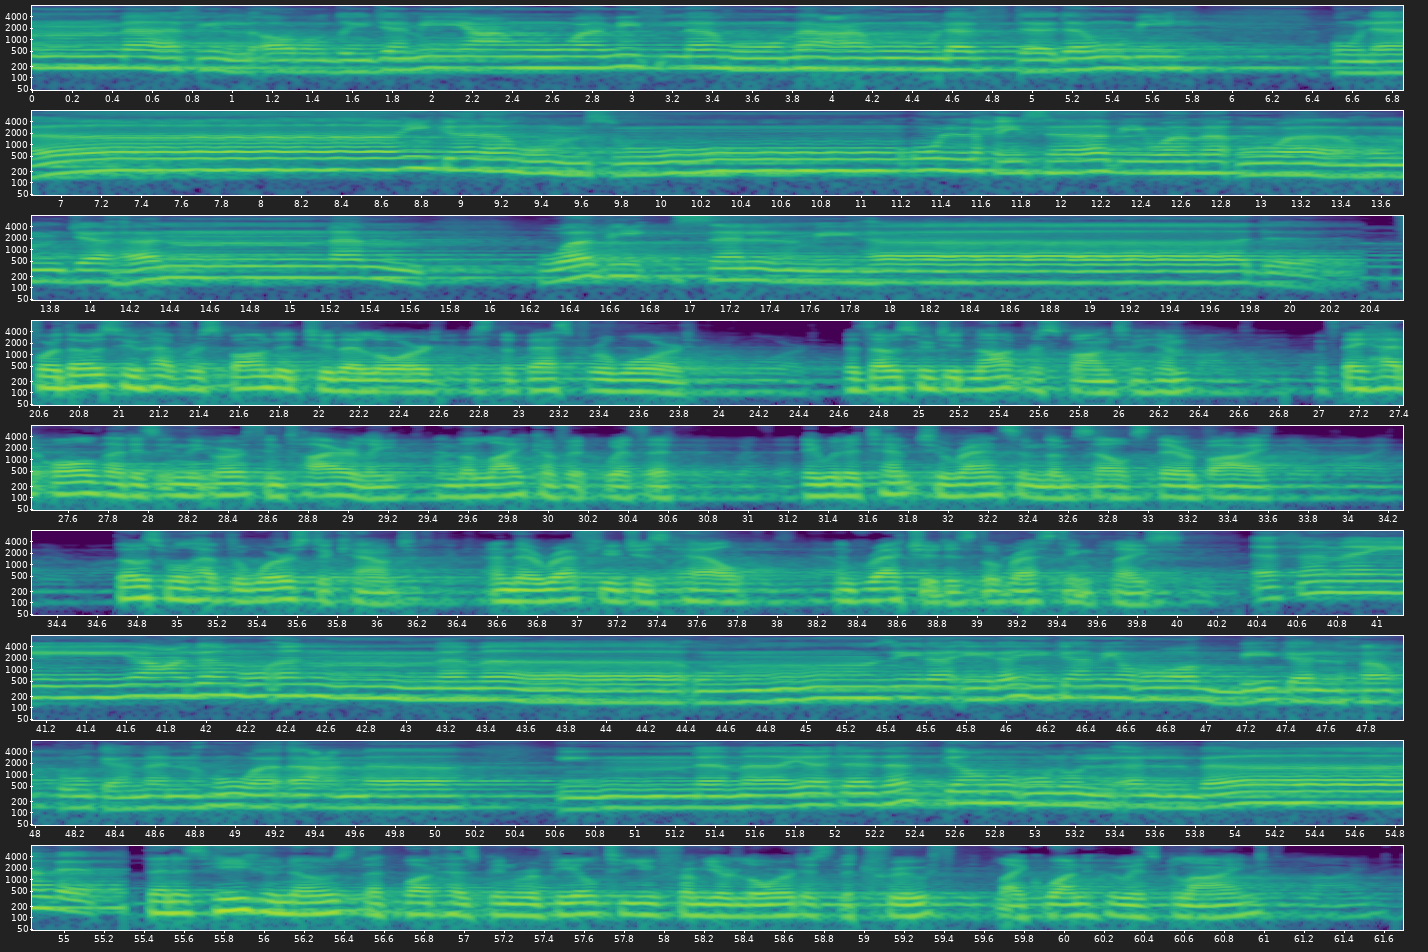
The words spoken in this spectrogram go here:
ما في الأرض جميعا ومثله معه لافتدوا به أولئك لهم سوء الحساب ومأواهم جهنم وبئس المهاد For those who have responded to their Lord is the best reward. But those who did not respond to him, if they had all that is in the earth entirely and the like of it with it, they would attempt to ransom themselves thereby. Those will have the worst account, and their refuge is hell, and wretched is the resting place. أفمن يعلم أنما أنزل إليك من ربك الحق كمن هو أعمى then is he who knows that what has been revealed to you from your Lord is the truth, like one who is blind?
